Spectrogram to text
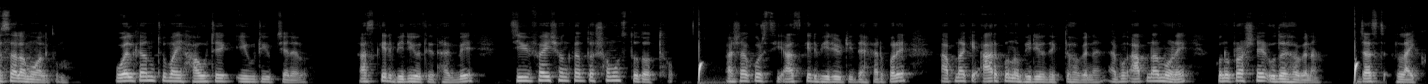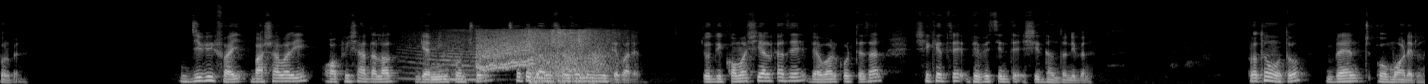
আসসালামু আলাইকুম। Welcome to my HowTech YouTube channel আজকের ভিডিওতে থাকবে জিবিফাই সংক্রান্ত সমস্ত তথ্য। আশা করছি আজকের ভিডিওটি দেখার পরে আপনাকে আর কোনো ভিডিও দেখতে হবে না এবং আপনার মনে কোনো প্রশ্নের উদয় হবে না। জাস্ট লাইক করবেন। জিবিফাই বাসাবাড়ি, অফিস আদালত গেমিং কন্ট্রোল ছোট ব্যবসার জন্য নিতে পারেন। যদি কমার্শিয়াল কাজে ব্যবহার করতে চান, সেক্ষেত্রে ভেবেচিন্তে সিদ্ধান্ত নেবেন। প্রথমত ব্র্যান্ড ও মডেল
